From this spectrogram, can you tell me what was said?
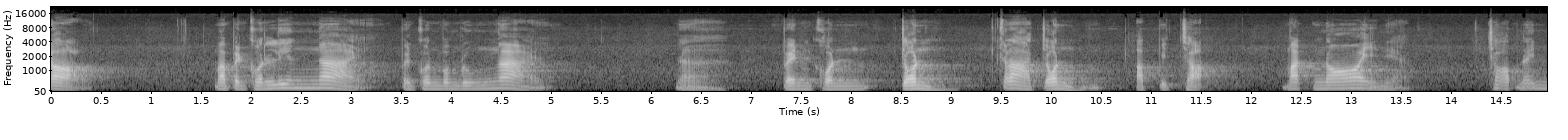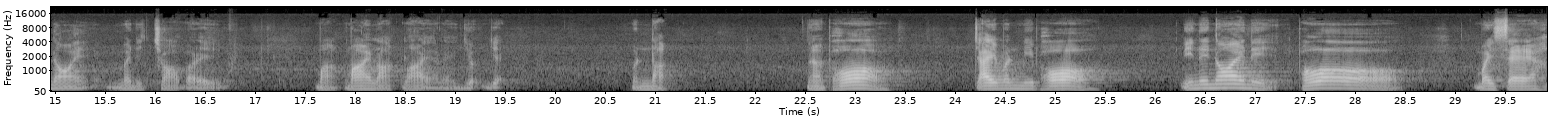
ก้ามาเป็นคนเลี้ยงง่าย เป็นคนบำรุงง่ายนะเป็นคนจน กล้าจนอภิชะมักน้อยเนี่ยชอบน้อยๆ ไม่ได้ชอบอะไร มากมายหลากหลายอะไรเยอะแยะมันหนักนะพอใจมันมีพอ มีน้อยๆนี่พอ ไม่แสห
